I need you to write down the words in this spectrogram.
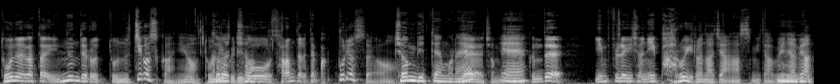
돈을 갖다 있는 대로 돈을 찍었을 거 아니에요. 돈을 그렇죠. 그리고 사람들한테 막 뿌렸어요. 전비 때문에. 네, 전비 때문에. 예. 근데 인플레이션이 바로 일어나지 않았습니다. 왜냐하면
